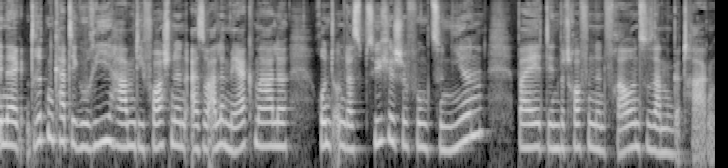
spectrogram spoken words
In der dritten Kategorie haben die Forschenden also alle Merkmale rund um das psychische Funktionieren bei den betroffenen Frauen zusammengetragen.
